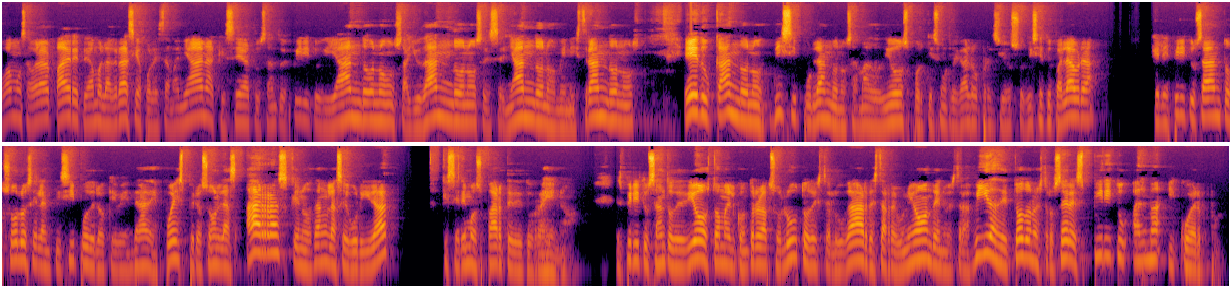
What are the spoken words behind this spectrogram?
Vamos a orar, Padre, te damos las gracias por esta mañana, que sea tu Santo Espíritu guiándonos, ayudándonos, enseñándonos, ministrándonos, educándonos, discipulándonos, amado Dios, porque es un regalo precioso. Dice tu palabra que el Espíritu Santo solo es el anticipo de lo que vendrá después, pero son las arras que nos dan la seguridad que seremos parte de tu reino. Espíritu Santo de Dios, toma el control absoluto de este lugar, de esta reunión, de nuestras vidas, de todo nuestro ser, espíritu, alma y cuerpo.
